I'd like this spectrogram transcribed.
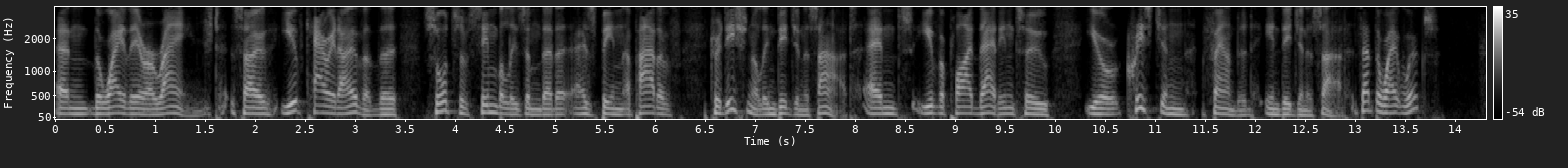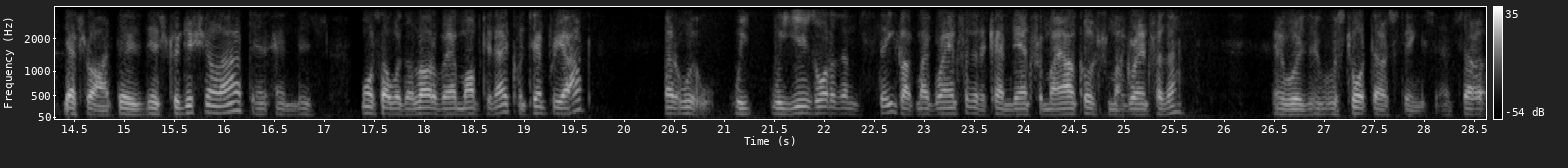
and the way they're arranged. So you've carried over the sorts of symbolism that has been a part of traditional Indigenous art and you've applied that into your Christian founded Indigenous art. Is that the way it works? That's right. There's, there's traditional art, and, and there's more so with a lot of our mob today, contemporary art. But we, we we use all of them things like my grandfather that came down from my uncle to my grandfather. It was it was taught those things, and so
